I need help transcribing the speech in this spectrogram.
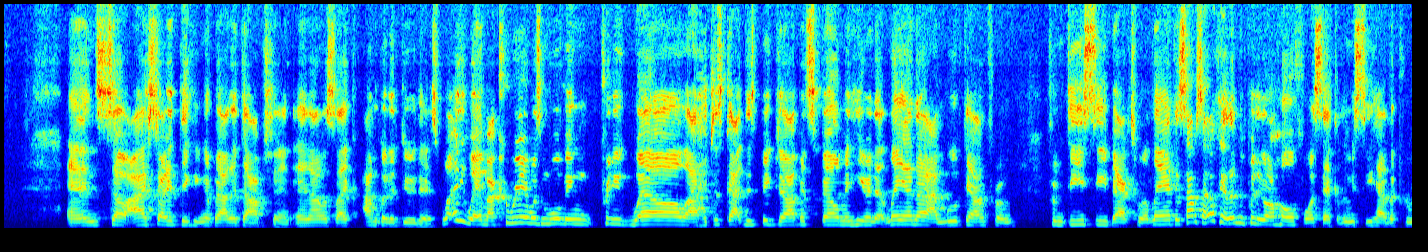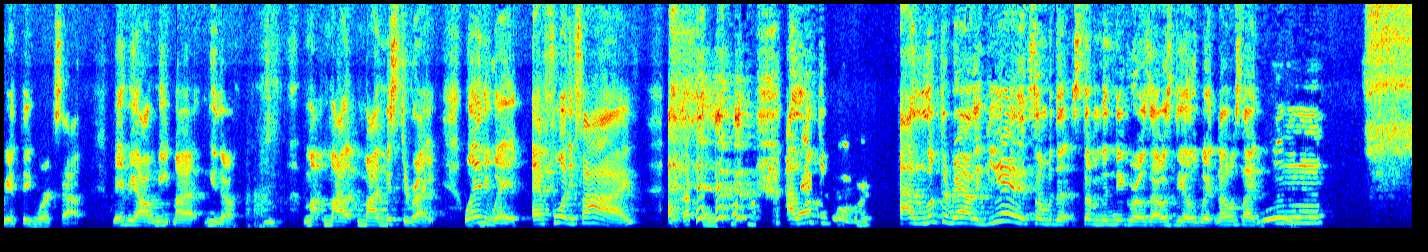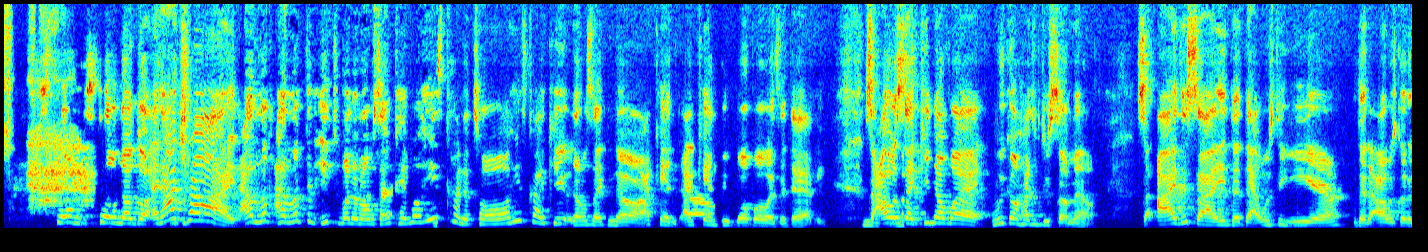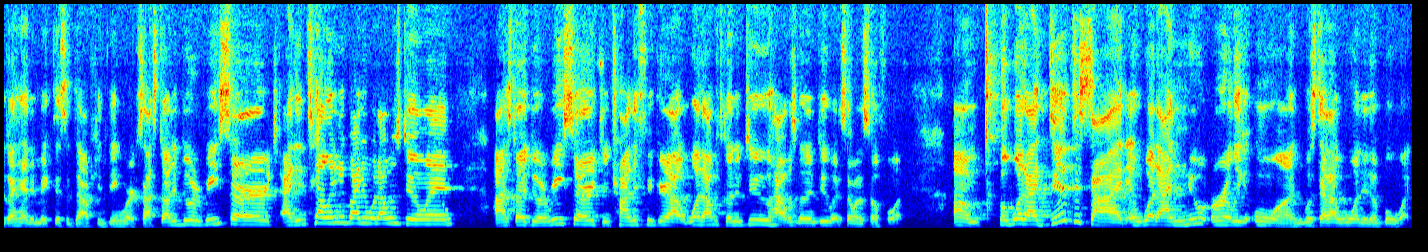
And so I started thinking about adoption and I was like, I'm going to do this. Well, anyway, my career was moving pretty well. I had just gotten this big job at Spelman here in Atlanta. I moved down from, from DC back to Atlanta. So I was like, okay, let me put it on hold for a second. Let me see how the career thing works out. Maybe I'll meet my, you know, my, my, my Mr. Right. Well, anyway, at 45, I looked over. I looked around again at some of the some of the Negroes I was dealing with, and I was like, mm, still, still no go. And I tried. I look, I looked at each one of them. I was like, okay, well, he's kind of tall. He's kind of cute. And I was like, no, I can't, I can't do Bobo as a daddy. So I was like, you know what? We're gonna have to do something else. So I decided that that was the year that I was going to go ahead and make this adoption thing work. So I started doing research. I didn't tell anybody what I was doing. I started doing research and trying to figure out what I was going to do, how I was going to do it, and so on and so forth. Um, but what I did decide and what I knew early on was that I wanted a boy.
